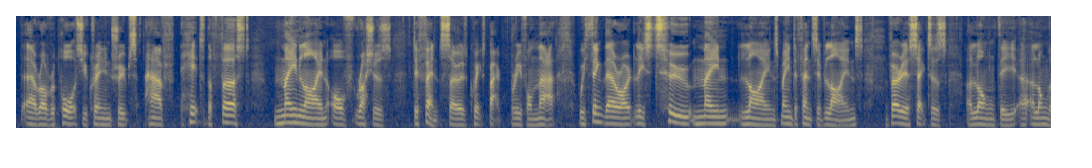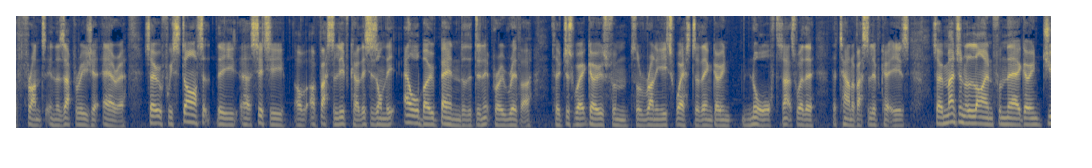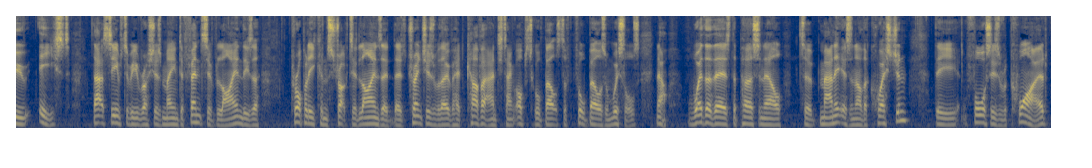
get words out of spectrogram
Uh, there are reports Ukrainian troops have hit the first main line of Russia's defence. So, a quick back brief on that. We think there are at least two main lines, main defensive lines, various sectors along the uh, along the front in the Zaporizhia area. So, if we start at the uh, city of, of Vasilivka, this is on the elbow bend of the Dnipro River. So, just where it goes from sort of running east west to then going north. So that's where the, the town of Vasilivka is. So, imagine a line from there going due east. That seems to be Russia's main defensive line. These are properly constructed lines. there's trenches with overhead cover, anti-tank obstacle belts, the full bells and whistles. Now, whether there's the personnel to man it is another question. The forces required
